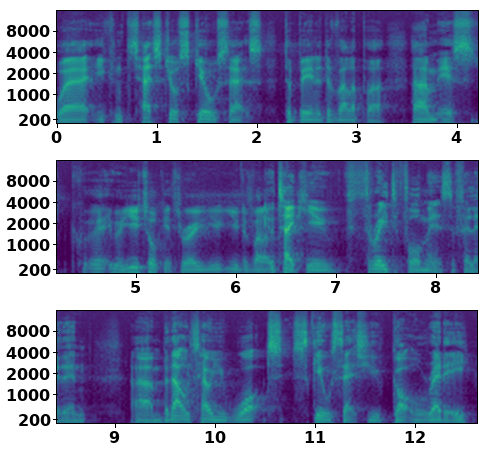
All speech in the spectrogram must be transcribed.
where you can test your skill sets to being a developer. Um, it's you talk it through. You you develop. It'll take you three to four minutes to fill it in, um, but that will tell you what skill sets you've got already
